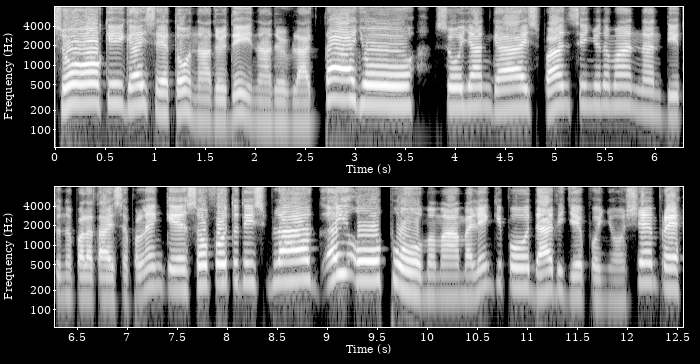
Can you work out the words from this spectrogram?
So, okay guys, eto, another day, another vlog tayo. So, yan guys, pansin nyo naman, nandito na pala tayo sa palengke. So, for today's vlog, ay opo, mamamalengke po, Daddy Jepo nyo. Siyempre,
